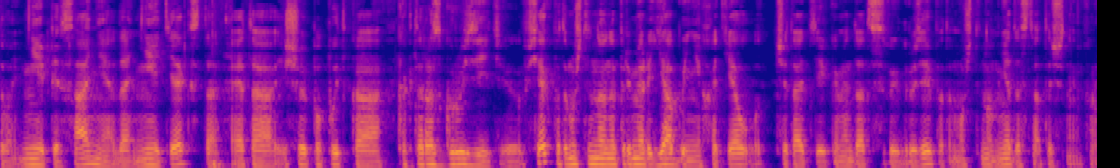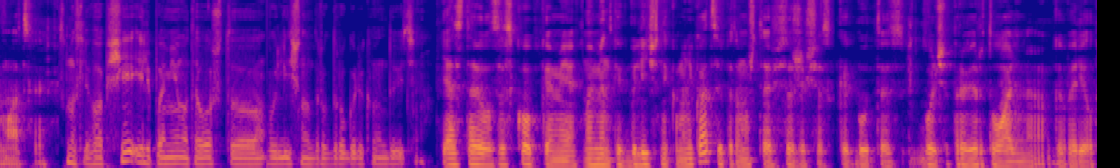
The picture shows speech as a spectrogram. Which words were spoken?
этого не писания, да, не текста, это еще и попытка как-то разгрузить всех, потому что, ну, например, я бы не хотел вот, читать рекомендации своих друзей, потому что, ну, мне достаточно информации. В смысле, вообще или помимо того, что вы лично друг другу рекомендуете? Я оставил за скобками момент как бы личной коммуникации, потому что я все же сейчас как будто больше про виртуальную говорил.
